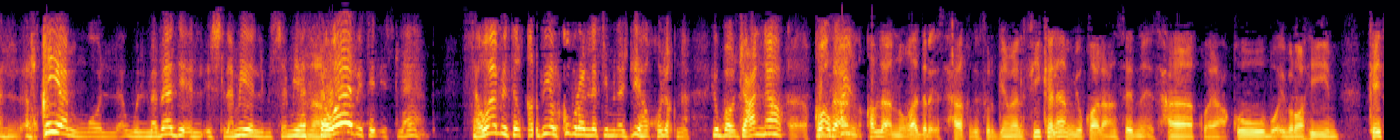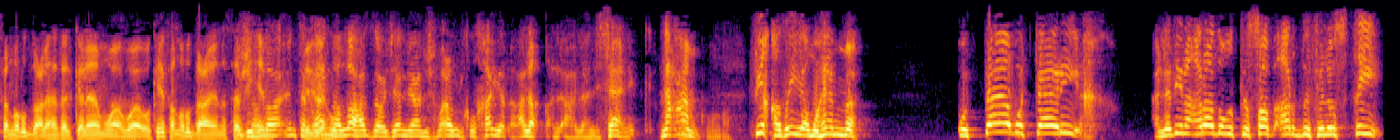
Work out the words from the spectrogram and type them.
ال- القيم وال- والمبادئ الإسلامية اللي بنسميها نعم. ثوابت الإسلام. ثوابت القضية الكبرى التي من أجلها خلقنا. يبقى جعلناها قبل أن, قبل أن نغادر إسحاق دكتور جمال في كلام يقال عن سيدنا إسحاق ويعقوب وإبراهيم. كيف نرد على هذا الكلام وكيف نرد على ما شاء نسبهم الله أنت كأن؟ الله عز وجل يعني شوف الخير على على لسانك. نعم. في قضية مهمة. كتاب التاريخ الذين أرادوا اغتصاب أرض فلسطين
